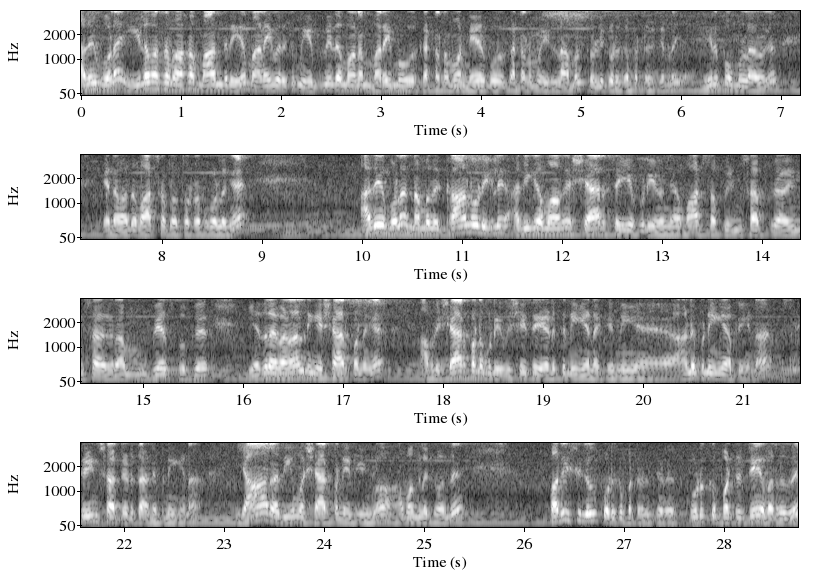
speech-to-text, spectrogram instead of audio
அதேபோல் இலவசமாக மாந்திரிகம் அனைவருக்கும் எவ்விதமான மறைமுக கட்டணமோ நேர்முக கட்டணமோ இல்லாமல் சொல்லிக் கொடுக்கப்பட்டிருக்கிறது. விருப்பமுள்ளவர்கள் என்னை வந்து வாட்ஸ்அப்பில் தொடர்பு கொள்ளுங்கள் அதே போல் நமது காணொளிகளை அதிகமாக ஷேர் செய்யக்கூடியவங்க வாட்ஸ்அப் இன்ஸ்டாகிராம் இன்ஸ்டாகிராம் ஃபேஸ்புக்கு எதில் வேணாலும் நீங்கள் ஷேர் பண்ணுங்கள் அப்படி ஷேர் பண்ணக்கூடிய விஷயத்தை எடுத்து நீங்கள் எனக்கு நீங்கள் அனுப்புனீங்க அப்படின்னா ஸ்க்ரீன்ஷாட் எடுத்து அனுப்புனீங்கன்னா யார் அதிகமாக ஷேர் பண்ணியிருக்கீங்களோ அவங்களுக்கு வந்து பரிசுகள் கொடுக்கப்பட்டிருக்கிறது கொடுக்கப்பட்டுட்டே வருது.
